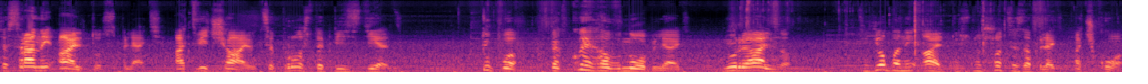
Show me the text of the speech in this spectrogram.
Це сраний Альтус, блядь. Отвічаю, це просто піздець. Тупо таке говно, блядь. Ну реально. Це йобаний Альтус. Ну що це за, блядь, очко?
